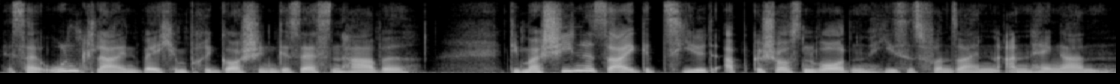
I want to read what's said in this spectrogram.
Es sei unklar, in welchem Prigoschin gesessen habe. Die Maschine sei gezielt abgeschossen worden, hieß es von seinen Anhängern.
